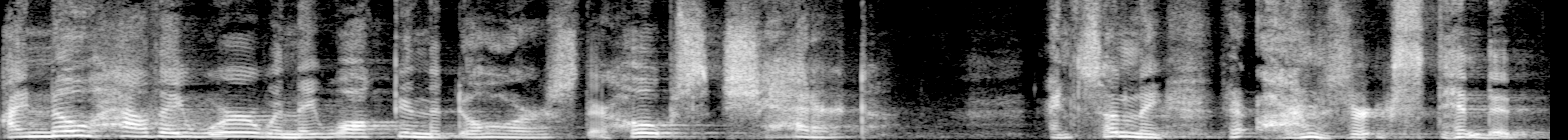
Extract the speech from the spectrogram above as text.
I know how they were when they walked in the doors, their hopes shattered. And suddenly their arms are extended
